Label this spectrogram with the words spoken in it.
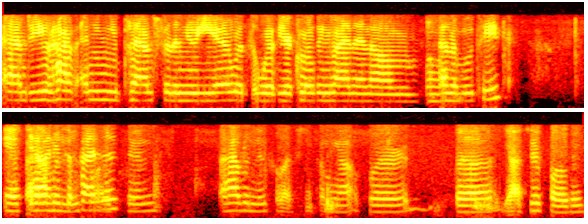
And do you have any new plans for the new year with with your clothing line and um Um, and the boutique? Yes, Do I you have have a any new surprises? collection. I have a new collection coming out for the Yatir clothing,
